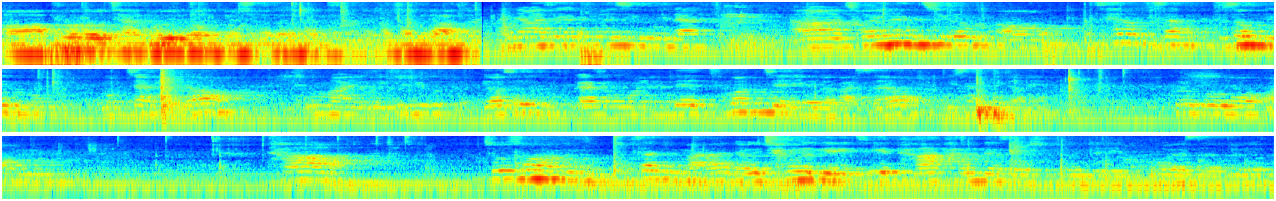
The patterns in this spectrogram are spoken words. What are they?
어, 앞으로도 잘 모이도록 열심히 노력하겠습니다. 감사합니다. 안녕하세요. 김현숙입니다. 아, 저희는 지금 어, 새로 구성, 구성된 목, 목장이죠. 정말 이거 일곱, 여섯 가정 모이는데 두 번째 예배 봤어요. 2, 3년 전에. 그리고 음, 다 조선 목사님만 여기 장로계에 다 다른 데서 오신 분들이 모였어요. 그리고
